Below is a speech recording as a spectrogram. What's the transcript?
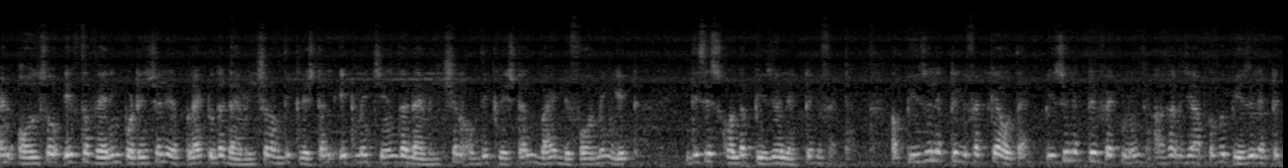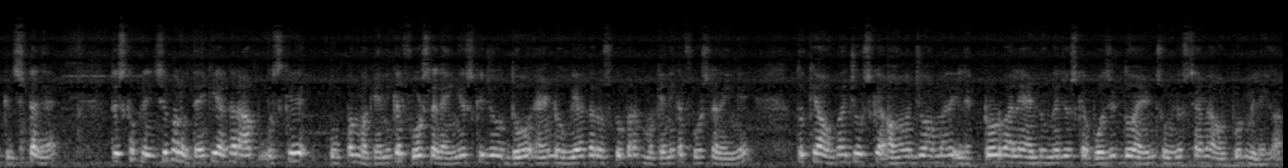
and also if the varying potential is applied to the dimension of the crystal it may change the dimension of the crystal by deforming it this is called the piezo electric effect अब पीजो इलेक्ट्रिक इफ़ेक्ट क्या होता है? पीजो इलेक्ट्रिक इफ़ेक्ट मीन्स अगर ये आपका कोई पीजो इलेक्ट्रिक क्रिस्टल है तो इसका प्रिंसिपल होता है कि अगर आप उसके ऊपर मैकेनिकल फोर्स लगाएँगे, उसके जो दो एंड होंगे, अगर उसके ऊपर आप मैकेनिकल फोर्स लगाएँगे तो क्या होगा, जो उसके जो हमारे इलेक्ट्रोड वाले एंड होंगे, जो उसके अपोजिट दो एंड्स होंगे, उससे हमें आउटपुट मिलेगा।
